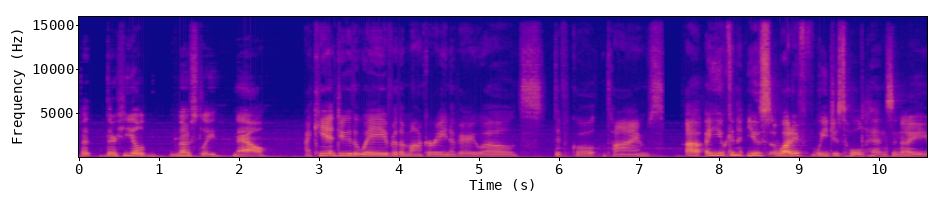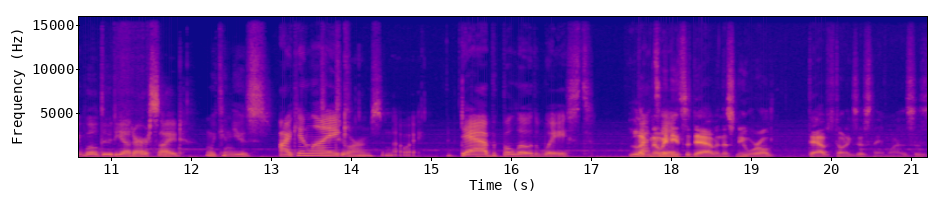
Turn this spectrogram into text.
but they're healed mostly now. I can't do the wave or the Macarena very well. It's difficult times. Uh, you can use. What if we just hold hands and I will do the other side? We can use I can like two arms in that way. dab below the waist. Look, That's nobody it. needs to dab. In this new world, dabs don't exist anymore. This is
